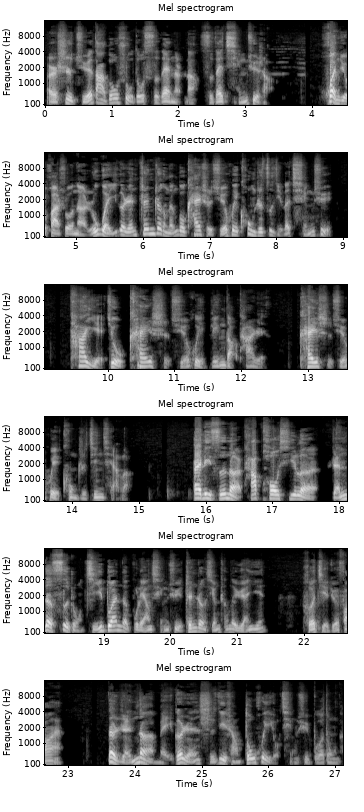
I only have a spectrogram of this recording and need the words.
而是绝大多数都死在哪儿呢？死在情绪上。换句话说呢，如果一个人真正能够开始学会控制自己的情绪，他也就开始学会领导他人，开始学会控制金钱了。爱丽丝呢，她剖析了人的四种极端的不良情绪真正形成的原因和解决方案。那人呢？每个人实际上都会有情绪波动的，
